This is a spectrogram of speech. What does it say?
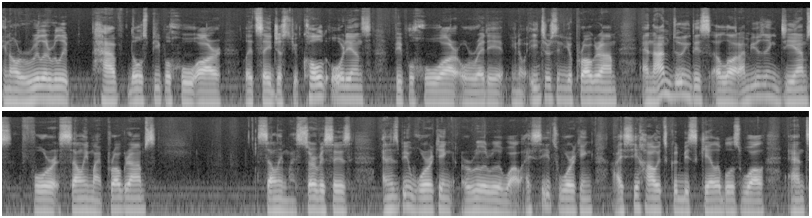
you know really really have those people who are let's say just your cold audience people who are already you know interested in your program and i'm doing this a lot i'm using dms for selling my programs, selling my services, and it's been working really, really well. I see it's working. I see how it could be scalable as well. And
